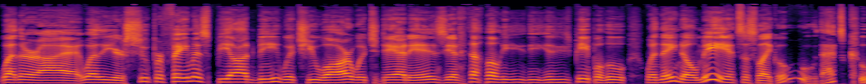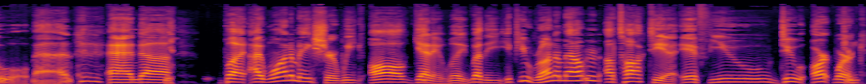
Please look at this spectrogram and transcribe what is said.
whether I whether you're super famous beyond me, which you are, which Dan is, you know, these people who when they know me, it's just like, oh, that's cool, man. And uh, but I want to make sure we all get it. Whether if you run a mountain, I'll talk to you. If you do artwork.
